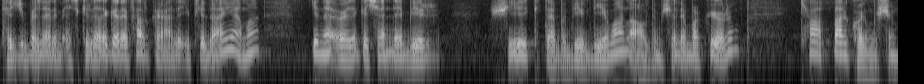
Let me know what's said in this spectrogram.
tecrübelerim eskilere göre fevkalade iptidai ama yine öyle geçen de bir şiir kitabı, bir divan aldım. Şöyle bakıyorum. Kağıtlar koymuşum.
